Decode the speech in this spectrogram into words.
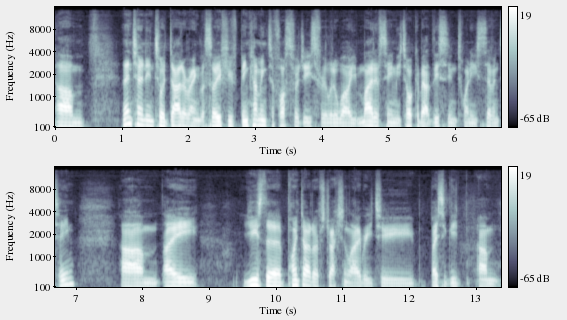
Um, then turned into a data wrangler. So if you've been coming to FOSS4Gs for a little while, you might have seen me talk about this in 2017. Um, I used the point data abstraction library to basically um,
